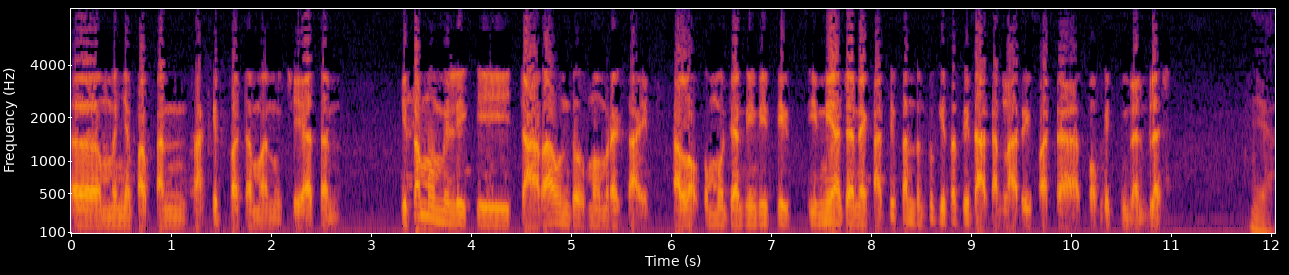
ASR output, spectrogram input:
uh, menyebabkan sakit pada manusia dan kita memiliki cara untuk memeriksa ini. Kalau kemudian ini ini aja negatif kan tentu kita tidak akan lari pada COVID-19. Iya.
